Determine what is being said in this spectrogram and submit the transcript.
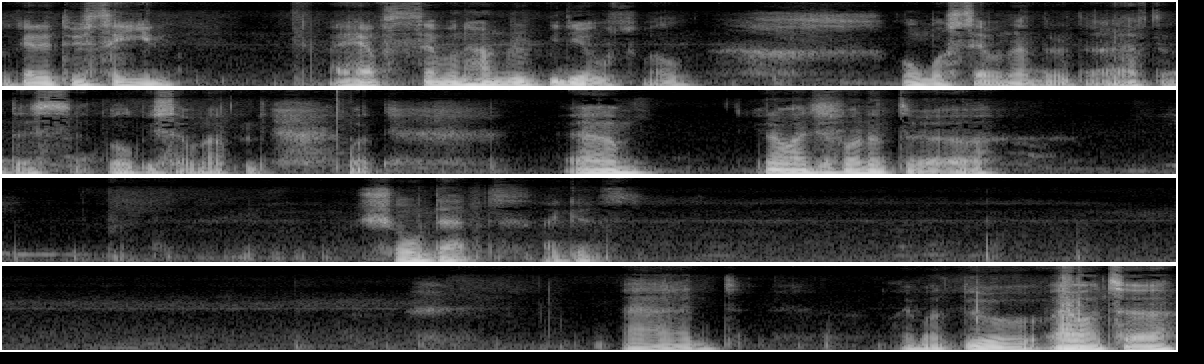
Look at it you're saying I have 700 videos. Well almost 700 after this it will be 700 but um you know I just wanted to uh, show that I guess. And I want to I want to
